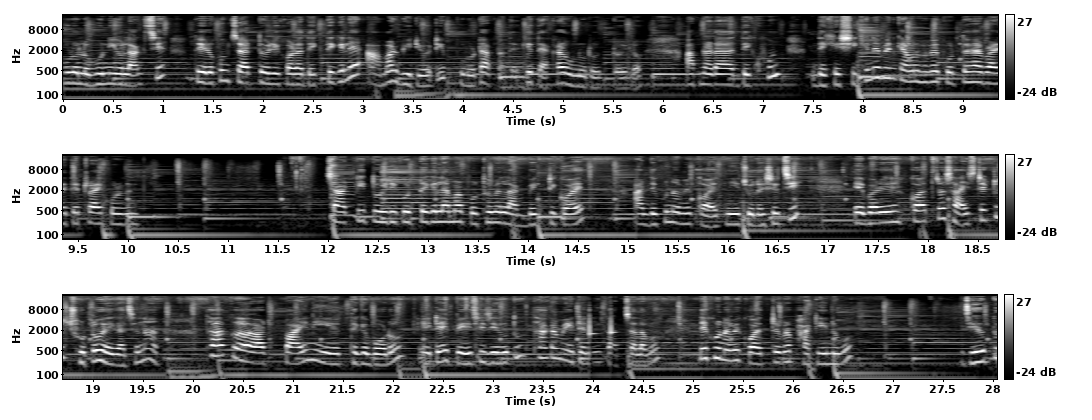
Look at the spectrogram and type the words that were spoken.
পুরো লোভনীয় লাগছে। তো এরকম চাট তৈরি করা দেখতে গেলে আমার ভিডিওটি পুরোটা আপনাদেরকে দেখার অনুরোধ রইল। আপনারা দেখুন, দেখে শিখে নেবেন কেমনভাবে করতে হয় বাড়িতে ট্রাই করবেন। চাটটি তৈরি করতে গেলে আমার প্রথমে লাগবে একটি কয়েত আর দেখুন, আমি কয়েত নিয়ে চলে এসেছি। এবারে কয়েতটা সাইজটা একটু ছোট হয়ে গেছে না? থাক, আর পাইনি এর থেকে বড়। এটাই পেয়েছি যেহেতু। থাক, আমি এটা নিয়ে কাজ চালাবো। দেখুন, আমি কয়েকটা এবার ফাটিয়ে নেব। যেহেতু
